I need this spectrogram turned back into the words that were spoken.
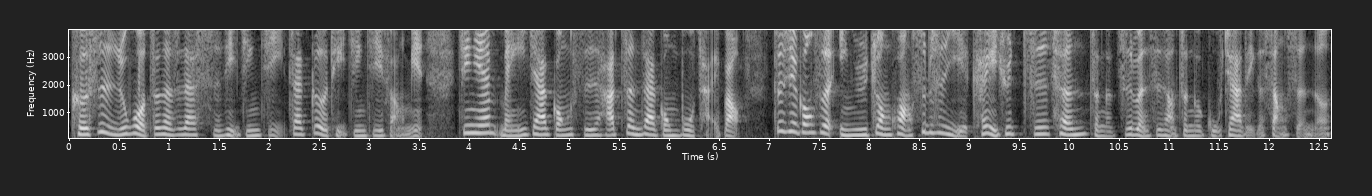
可是如果真的是在实体经济，在个体经济方面，今年每一家公司它正在公布财报，这些公司的盈余状况是不是也可以去支撑整个资本市场整个股价的一个上升呢？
